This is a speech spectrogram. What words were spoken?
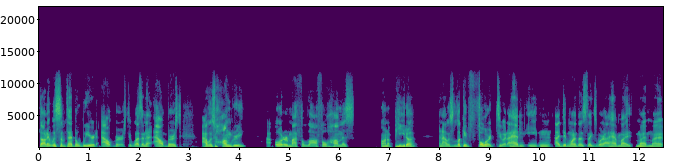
thought it was some type of weird outburst. It wasn't an outburst. I was hungry. I ordered my falafel hummus on a pita and I was looking forward to it. I hadn't eaten. I did one of those things where I have my my my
